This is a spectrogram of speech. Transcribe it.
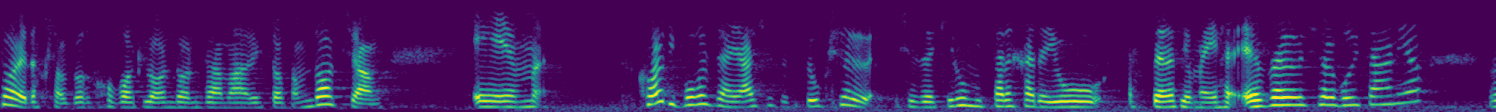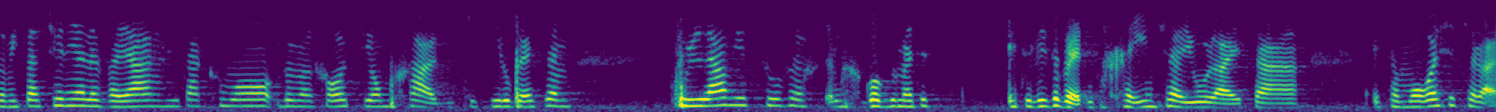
צועד עכשיו ברחובות לונדון והמעריצות עומדות שם. אמ, כל הדיבור הזה היה שזה סוג של, שזה כאילו מצד אחד היו עשרת ימי האבל של בריטניה, ומצד שני הלוויה הייתה כמו במרכאות יום חג, כי כאילו בעצם כולם יצאו לחגוג באמת את, את אליזבת, את החיים שהיו לה, את, ה, את המורשת שלה.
